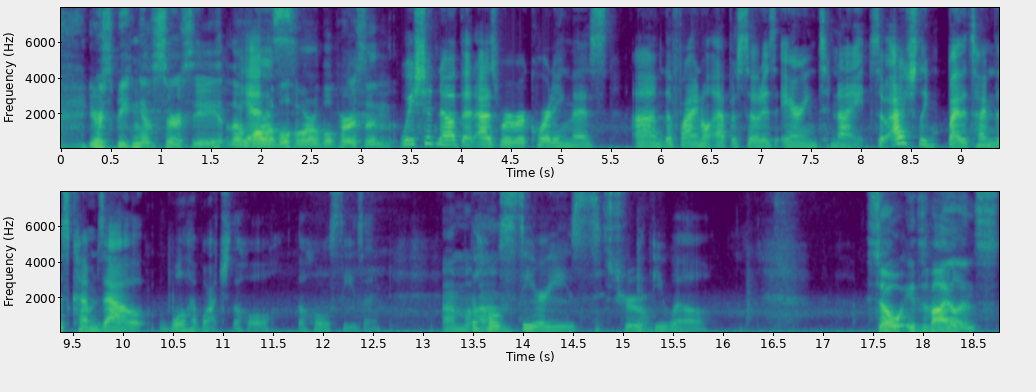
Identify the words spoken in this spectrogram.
You're speaking of Cersei, the Yes. horrible, horrible person. We should note that as we're recording this, um, the final episode is airing tonight. So actually, by the time this comes out, we'll have watched the whole the whole season, Um, the whole um, series, it's true. if you will. So it's violence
